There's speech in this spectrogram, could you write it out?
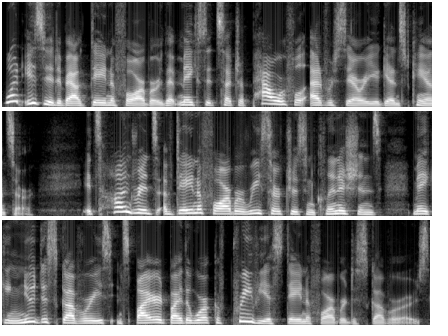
What is it about Dana Farber that makes it such a powerful adversary against cancer? It's hundreds of Dana Farber researchers and clinicians making new discoveries inspired by the work of previous Dana Farber discoverers.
